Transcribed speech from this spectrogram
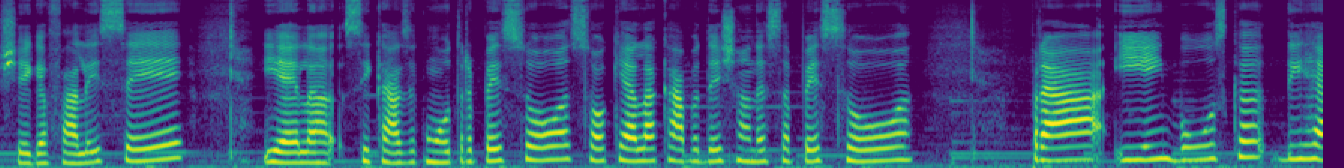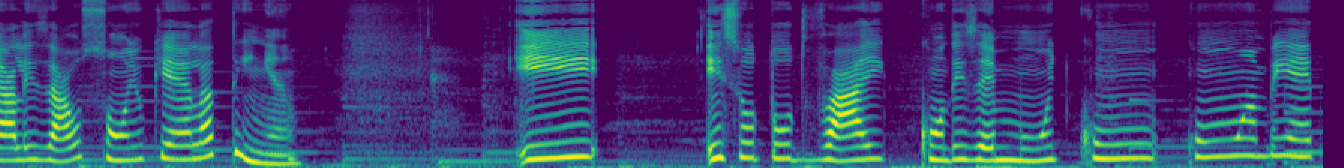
chega a falecer e ela se casa com outra pessoa, só que ela acaba deixando essa pessoa para ir em busca de realizar o sonho que ela tinha. E isso tudo vai condizer muito com, com o ambiente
